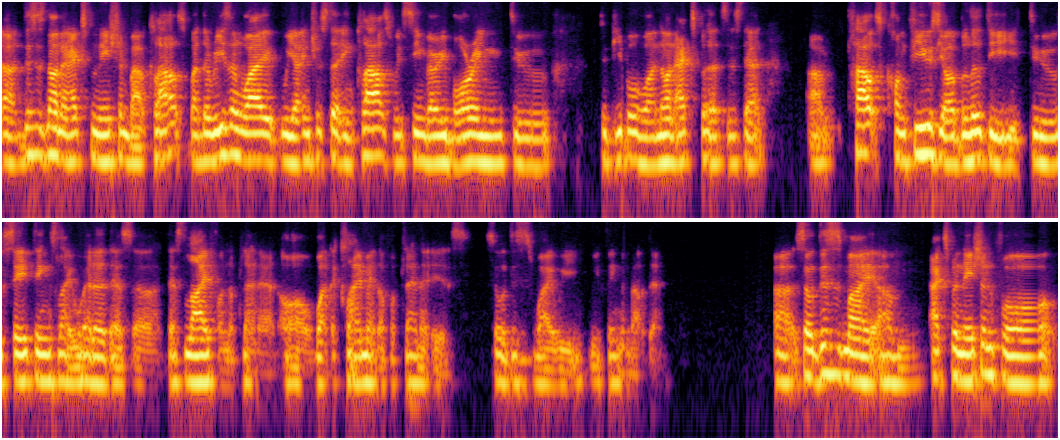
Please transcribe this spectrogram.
Uh, this is not an explanation about clouds, but the reason why we are interested in clouds, which seem very boring to, to people who are not experts, is that um, clouds confuse your ability to say things like whether there's a there's life on the planet or what the climate of a planet is. So this is why we we think about them. Uh, so this is my um, explanation for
